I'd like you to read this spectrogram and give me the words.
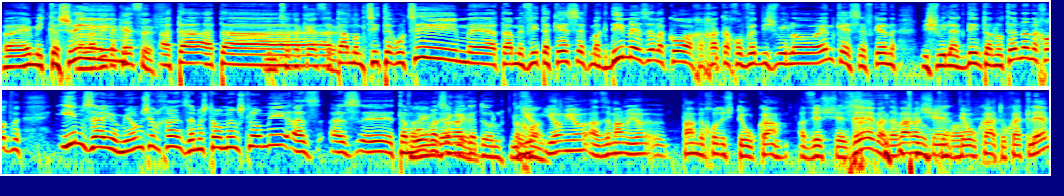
הם מתקשרים, בלהביא את הכסף. אתה, אתה, למצוא את הכסף. אתה ממציא תירוצים, אה, אתה מביא את הכסף, מקדים איזה לקוח, אחר כך עובד בשבילו, אין כסף, כן? בשביל להקדים, אתה נותן הנחות, ואם זה היומיום שלך, זה מה שאתה אומר שלומי, אז, אז uh, תמרור אזהרה. גדול. נכון. יום- יום יום, אז אמרנו יום- פעם בחודש תעוקה, אז יש זה, והדבר השני, תעוקה. תעוקת לב.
